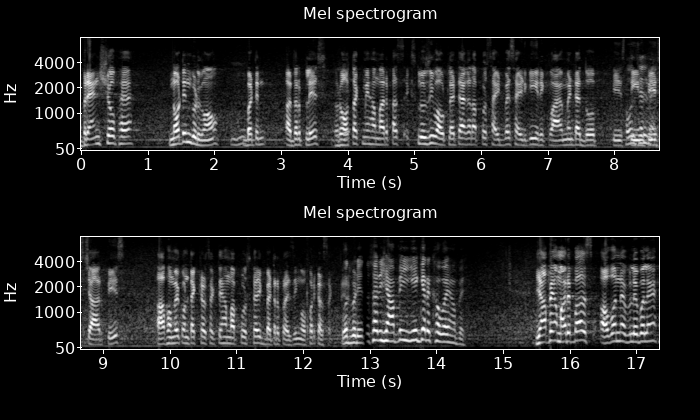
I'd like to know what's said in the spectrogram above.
ब्रांड शॉप है। Not in Gurgaon but in other place Rohtak में हमारे पास एक्सक्लूसिव आउटलेट है। अगर आपको साइड बाय साइड की रिक्वायरमेंट है दो पीस तीन पीस चार पीस आप हमें कॉन्टेक्ट कर सकते हैं। हम आपको उसका एक बेटर प्राइसिंग ऑफ़र कर सकते हैं। बहुत बढ़िया। तो सर यहाँ पे ये क्या रखा हुआ है यहाँ पे? यहाँ पे हमारे पास अवन अवेलेबल है।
